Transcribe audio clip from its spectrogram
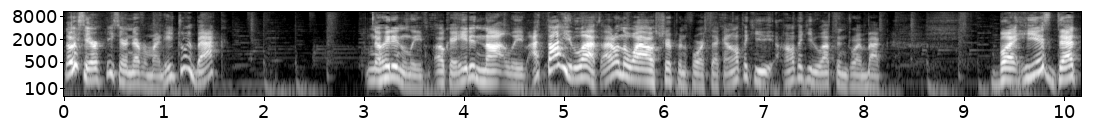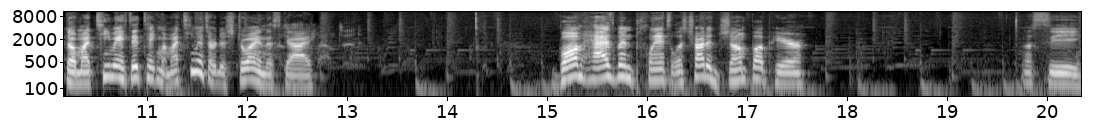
No, he's here. He's here. Never mind. He joined back. No, he didn't leave. Okay, he did not leave. I thought he left. I don't know why I was tripping for a second. I don't think he. I don't think he left and joined back. But he is dead though. My teammates did take him. My teammates are destroying this guy. Bomb has been planted. Let's try to jump up here. Let's see.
